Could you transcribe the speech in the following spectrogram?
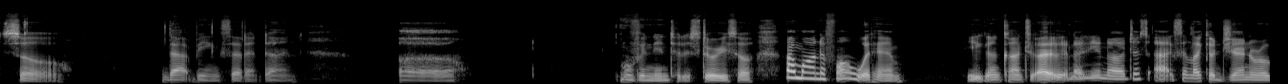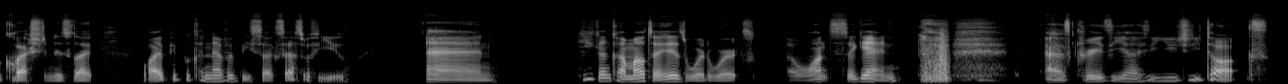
So that being said and done, uh moving into the story, so I'm on the phone with him. He gonna you know, just asking like a general question. It's like, why people can never be successful with you, and he can come out to his word works once again, as crazy as he usually talks.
